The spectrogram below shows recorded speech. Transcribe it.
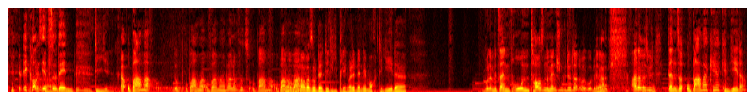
wir kommen jetzt zu den, die. äh, Obama, Ob- Obama, Obama, haben wir noch was zu Obama? Obama, Ja, Obama war so der, der Liebling, oder? Den, den mochte jeder. Obwohl er mit seinen Drohnen tausende Menschen getötet hat, aber gut, Ja. egal. Anderes, Also- dann so Obamacare kennt jeder.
